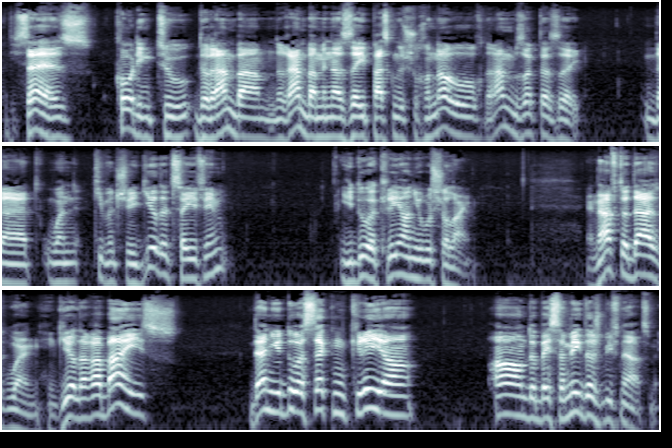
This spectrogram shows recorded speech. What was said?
But he says, according to the Rambam, the Rambam in Azay Paskin the Shulchan Aruch, the Rambam sagt Azay, that when Kivan Shegir Seifim, you do a Kriya on Yerushalayim. And after that, when Higir Larabais, then you do a second Kriya on the Beis Hamikdash bifnei atzmei.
